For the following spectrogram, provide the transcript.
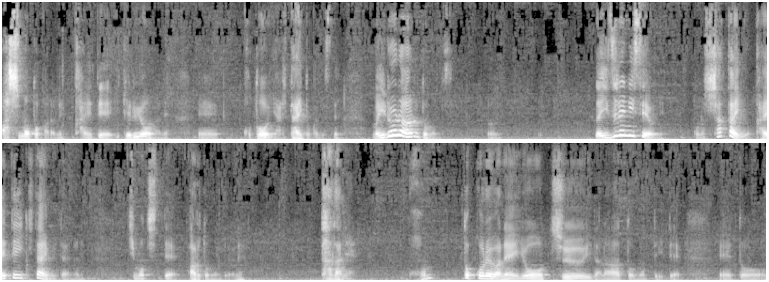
足元からね変えていけるようなね、えことをやりたいとかですね、まあ、いろいろあると思うんです。うん、だいずれにせよねこの社会を変えていきたいみたいなね気持ちってあると思うんだよね。ただね本とこれはね要注意だなと思っていて、えーと、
